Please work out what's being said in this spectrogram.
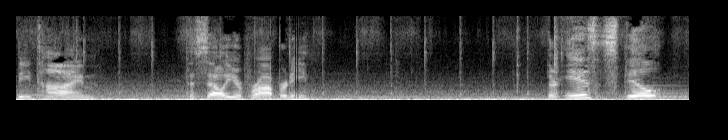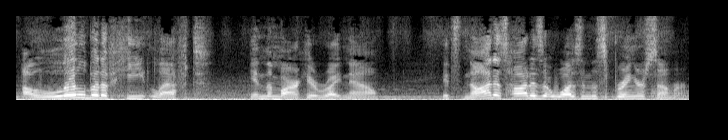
be time to sell your property. There is still a little bit of heat left in the market right now. It's not as hot as it was in the spring or summer.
